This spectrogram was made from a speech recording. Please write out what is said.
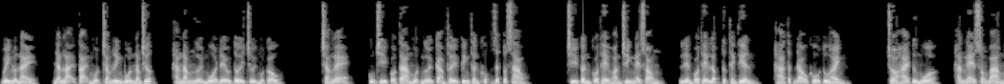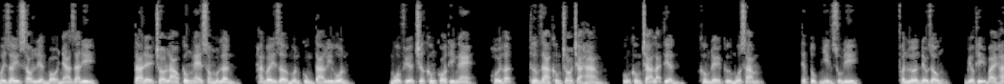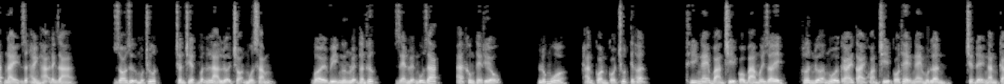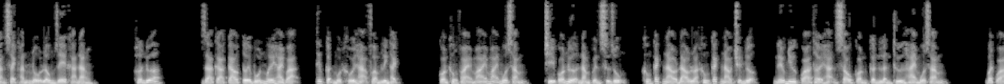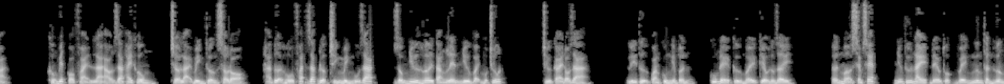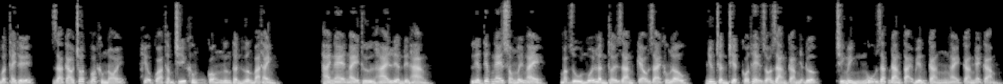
bình luận này, nhắn lại tại một trăm linh bốn năm trước, hàng năm người mua đều tới chửi một câu. Chẳng lẽ, cũng chỉ có ta một người cảm thấy kinh thần khúc rất tốt sao? Chỉ cần có thể hoàn chỉnh nghe xong, liền có thể lập tức thành tiên, hà tất đau khổ tu hành. Cho hải tử mua, hắn nghe xong ba mươi giây sau liền bỏ nhà ra đi. Ta để cho lão công nghe xong một lần, hắn bây giờ muốn cùng ta ly hôn. Mua phía trước không có thí nghe, hối hận, thương gia không cho trả hàng, cũng không trả lại tiền, không để cử mua sắm. Tiếp tục nhìn xuống đi. Phần lớn đều giống, biểu thị bài hát này rất hành hạ đánh giá. Do dự một chút chân triệt vẫn là lựa chọn mua sắm. Bởi vì ngưng luyện thần thức, rèn luyện ngũ giác, át không thể thiếu. Lúc mua, hắn còn có chút tiếp hận. Thí nghe bạn chỉ có ba mươi giây, hơn nữa mỗi cái tài khoản chỉ có thể nghe một lần, triệt để ngăn cản sạch hắn nổ lông dề khả năng. Hơn nữa, giá cả cao tới bốn mươi hai vạn, tiếp cận một khối hạ phẩm linh thạch. Còn không phải mãi mãi mua sắm, chỉ có nửa năm quyền sử dụng, không cách nào đao loạt, không cách nào chuyển nhượng, nếu như quá thời hạn sau còn cần lần thứ hai mua sắm. Bất quá, không biết có phải là ảo giác hay không, trở lại bình thường sau đó, hắn tựa hồ phát giác được chính mình ngũ giác giống như hơi tăng lên như vậy một chút. Trừ cái đó ra, lý tự quan cùng nghiêm tuấn cũng để cử mấy kiểu hương dây. Ấn mở xem xét, những thứ này đều thuộc về ngưng thần hương vật thay thế, giá cao chót vót không nói, hiệu quả thậm chí không có ngưng thần hương ba thành. Hai nghe ngày thứ hai liền đến hàng. Liên tiếp nghe xong mấy ngày, mặc dù mỗi lần thời gian kéo dài không lâu, nhưng trần triệt có thể rõ ràng cảm nhận được, chính mình ngũ giác đang tại biến càng ngày càng nhạy cảm.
